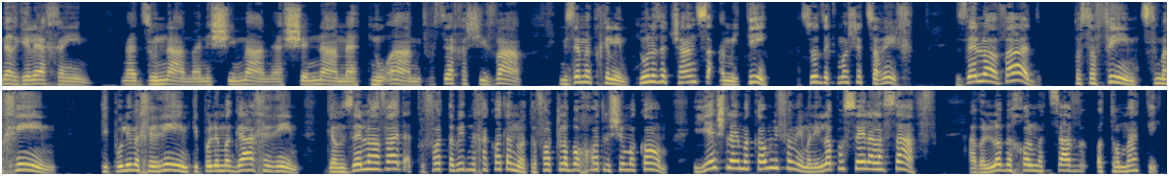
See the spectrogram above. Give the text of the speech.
מהרגלי החיים. מהתזונה, מהנשימה, מהשינה, מהתנועה, מדפוסי החשיבה, מזה מתחילים. תנו לזה צ'אנס אמיתי, עשו את זה כמו שצריך. זה לא עבד. תוספים, צמחים, טיפולים אחרים, טיפולי מגע אחרים, גם זה לא עבד, התרופות תמיד מחכות לנו, התרופות לא בורחות לשום מקום. יש להם מקום לפעמים, אני לא פוסל על הסף, אבל לא בכל מצב אוטומטית,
